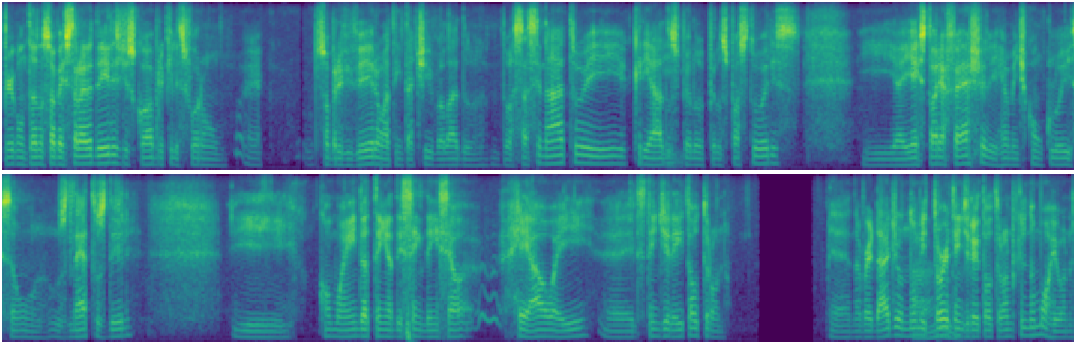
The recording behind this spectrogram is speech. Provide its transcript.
perguntando sobre a história deles, descobre que eles foram é, sobreviveram à tentativa lá do, do assassinato e criados pelo, pelos pastores. E aí a história fecha, ele realmente conclui são os netos dele. E como ainda tem a descendência real aí, é, eles têm direito ao trono. É, na verdade, o Numitor ah. tem direito ao trono porque ele não morreu, né?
